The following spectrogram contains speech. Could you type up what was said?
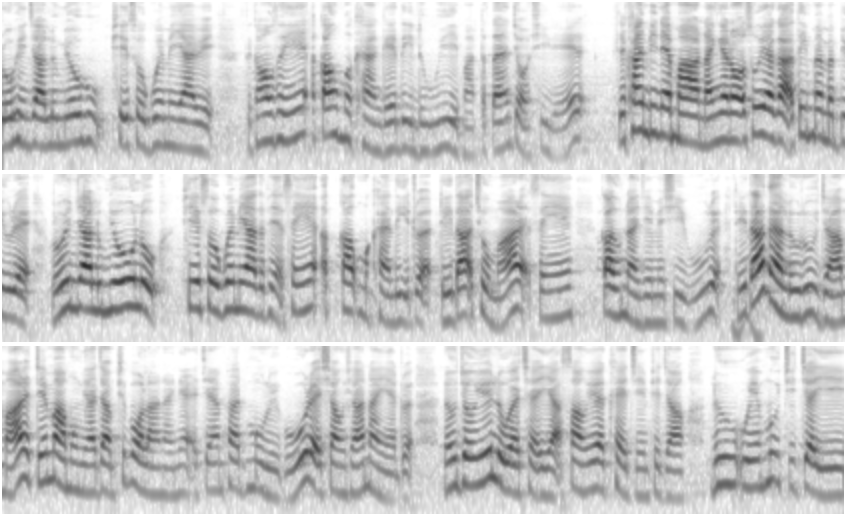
ရိုဟင်ဂျာလူမျိုးဟုဖြေဆိုခွင့်မရ၍သကောင်စရင်းအကောင့်မခံခဲ့သည့်လူဦးရေမှာတသန်းကျော်ရှိတယ်တဲ့ ရခိုင်ပြည်နယ်မှာနိုင်ငံတော်အစိုးရကအတိအမှတ်မပြုတဲ့ရိုဟင်ဂျာလူမျိုးလို့ဖြေဆိုခွင့်မရသဖြင့်စရင်အကောက်မခံသည့်အတွက်ဒေသအချို့မှာတဲ့စရင်ကောက်နိုင်ခြင်းမရှိဘူးတဲ့ဒေသခံလူထုကြားမှာတဲ့တင်းမာမှုများကြောင့်ဖြစ်ပေါ်လာနိုင်တဲ့အကြမ်းဖက်မှုတွေကိုတဲ့ရှောင်ရှားနိုင်ရန်အတွက်လုံခြုံရေးလိုအပ်ချက်အရဆောင်ရွက်ခဲ့ခြင်းဖြစ်ကြောင်းလူဝင်မှုကြီးကြပ်ရေး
